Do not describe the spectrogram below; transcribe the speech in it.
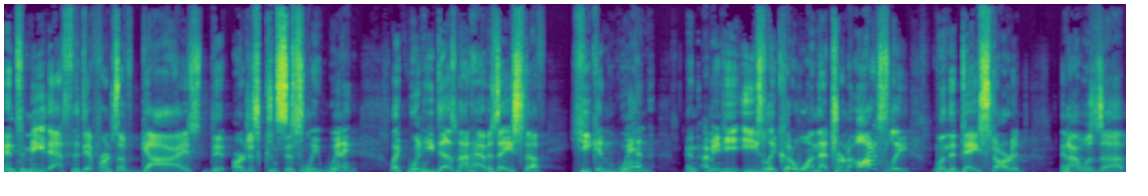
And to me, that's the difference of guys that are just consistently winning. Like when he does not have his A stuff, he can win. And I mean, he easily could have won that tournament. Honestly, when the day started and I was uh,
